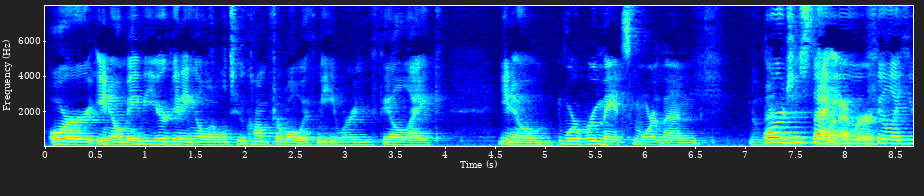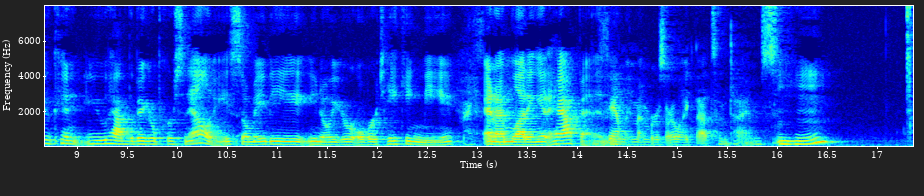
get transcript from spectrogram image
Or, you know, maybe you're getting a little too comfortable with me where you feel like, you know, we're roommates more than, or just that whatever. you feel like you can you have the bigger personality so maybe you know you're overtaking me and i'm letting it happen family members are like that sometimes mm-hmm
